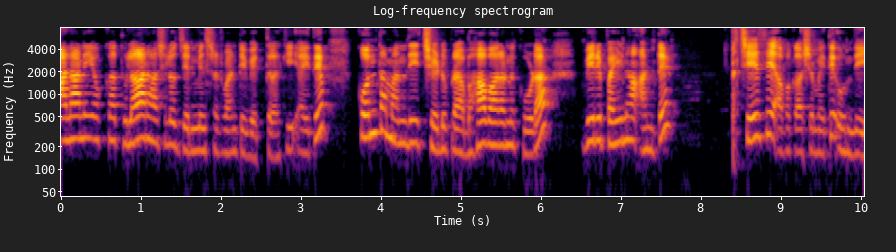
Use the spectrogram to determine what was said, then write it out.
అలానే యొక్క తులారాశిలో జన్మించినటువంటి వ్యక్తులకి అయితే కొంతమంది చెడు ప్రభావాలను కూడా వీరిపైన అంటే చేసే అవకాశం అయితే ఉంది.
